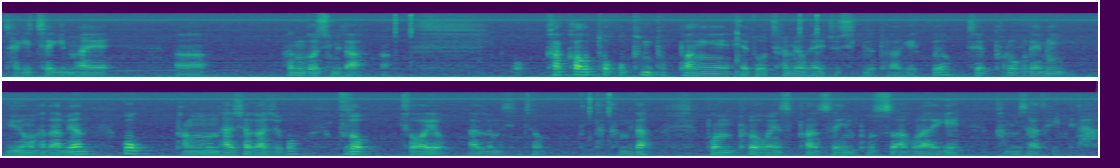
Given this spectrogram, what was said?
자기 책임하에 어, 하는 것입니다. 어, 어, 카카오톡 오픈 독방에도 참여해 주시길 바라겠고요. 제 프로그램이 유용하다면 꼭 방문하셔가지고 구독, 좋아요, 알람 신청 부탁합니다. 본 프로그램 스폰서인 보스 아고라에게 감사드립니다.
